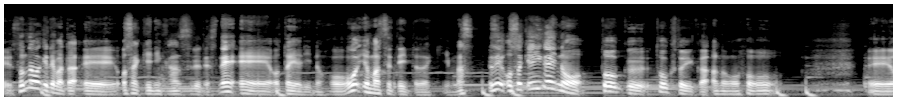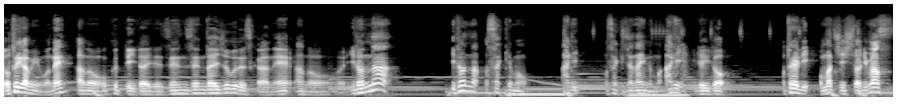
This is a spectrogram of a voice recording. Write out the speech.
えそんなわけでまた、えーお酒に関するですね、えーお便りの方を読ませていただきます。でお酒以外のトーク、トークというか、あのえお手紙もね、あの、送っていただいて全然大丈夫ですからね、あのいろんな、いろんなお酒もあり、お酒じゃないのもあり、いろいろお便りお待ちしております。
